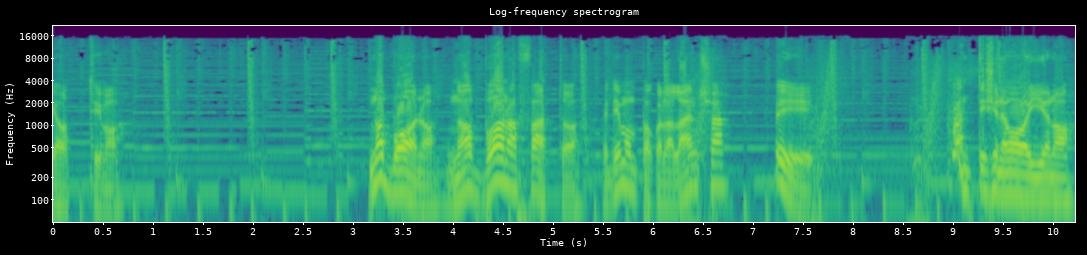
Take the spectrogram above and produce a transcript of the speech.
Ottimo. No buono, no buono affatto. Vediamo un po' con la lancia. Ehi. Quanti ce ne vogliono?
